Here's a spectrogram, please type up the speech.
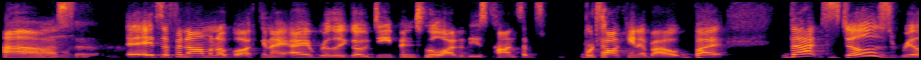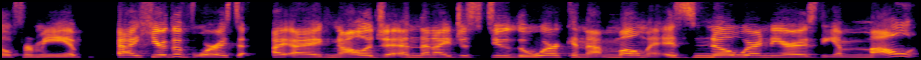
Um, awesome. It's a phenomenal book. And I, I really go deep into a lot of these concepts we're talking about. But that still is real for me. I hear the voice, I, I, acknowledge it, and then I just do the work in that moment. It's nowhere near as the amount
